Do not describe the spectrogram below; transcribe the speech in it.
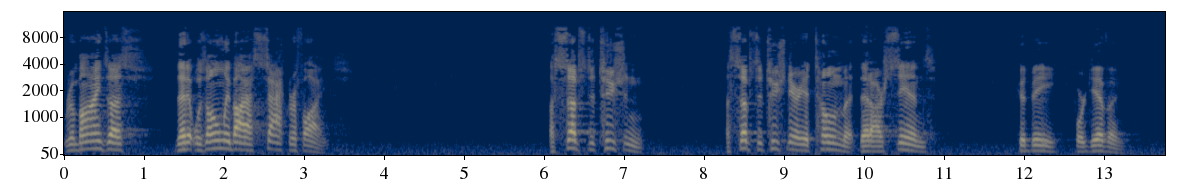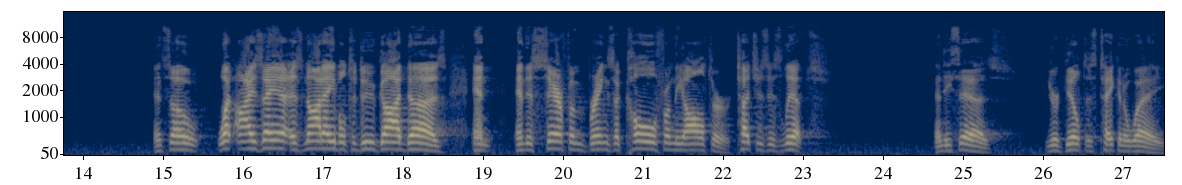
reminds us that it was only by a sacrifice, a substitution, a substitutionary atonement that our sins could be forgiven. And so, what Isaiah is not able to do, God does. And and this seraphim brings a coal from the altar, touches his lips, and he says, Your guilt is taken away,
